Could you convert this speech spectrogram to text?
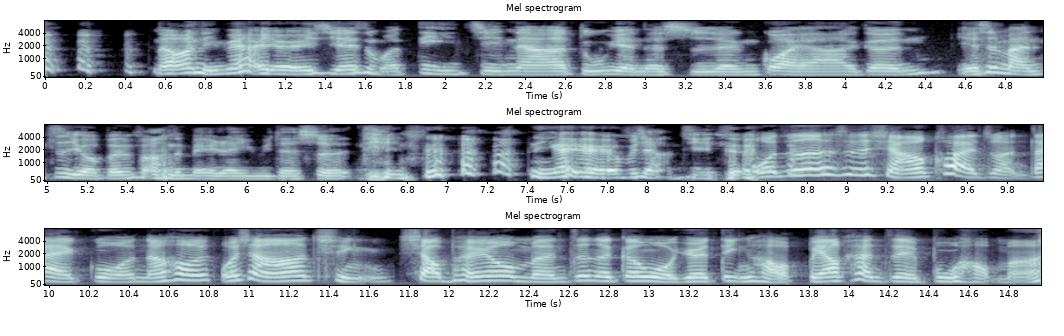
然后里面还有一些什么地精啊、独眼的食人怪啊，跟也是蛮自由奔放的美人鱼的设定，你应该越来越不想听。我真的是想要快转带过，然后我想要请小朋友们真的跟我约定好，不要看这一部好吗？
